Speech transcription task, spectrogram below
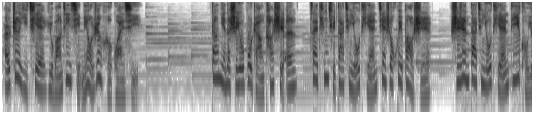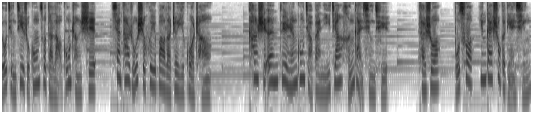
而这一切与王进喜没有任何关系。当年的石油部长康世恩在听取大庆油田建设汇报时，时任大庆油田第一口油井技术工作的老工程师向他如实汇报了这一过程。康世恩对人工搅拌泥浆很感兴趣，他说：“不错，应该树个典型。”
